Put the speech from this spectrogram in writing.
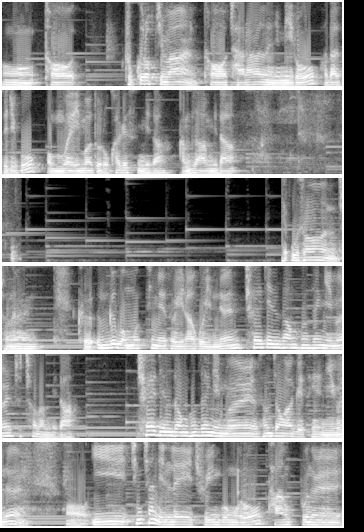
어, 더 부끄럽지만 더 잘하는 의미로 받아들이고 업무에 임하도록 하겠습니다. 감사합니다. 우선 저는 그 응급 업무팀에서 일하고 있는 최진성 선생님을 추천합니다. 최진성 선생님을 선정하게 된 이유는 어, 이 칭찬 릴레이 주인공으로 다음 분을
